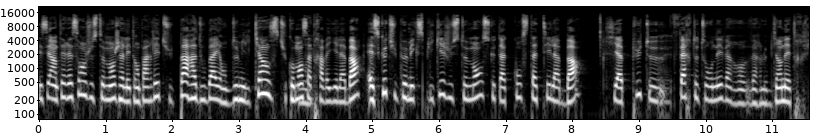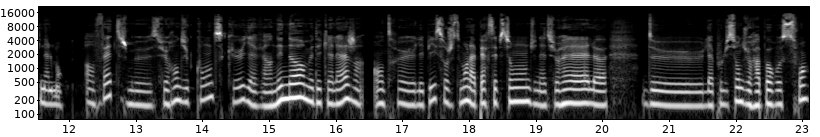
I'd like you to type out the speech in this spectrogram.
Et c'est intéressant justement, j'allais t'en parler, tu pars à Dubaï en 2015, tu commences Ouais. à travailler là-bas. Est-ce que tu peux m'expliquer justement ce que tu as constaté là-bas qui a pu te Ouais. faire te tourner vers, vers le bien-être finalement? En fait, je me suis rendu compte qu'il y avait un énorme décalage entre les pays sur justement la perception du naturel, euh, de la pollution du rapport aux soins.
